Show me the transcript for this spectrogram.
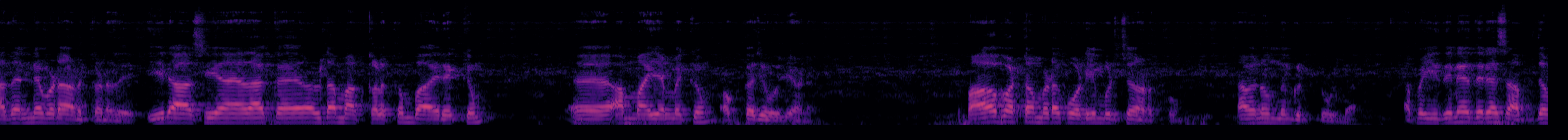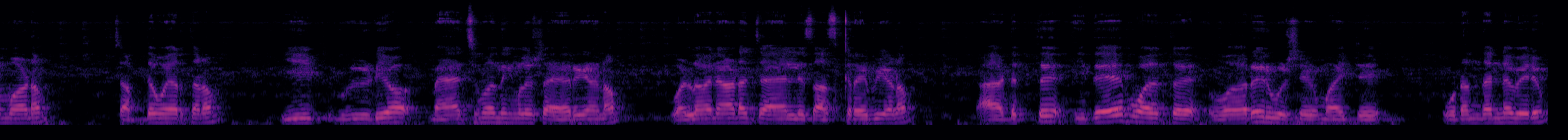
അതന്നെ ഇവിടെ നടക്കണത്. ഈ രാഷ്ട്രീയ നേതാക്കളുടെ മക്കൾക്കും ഭാര്യയ്ക്കും അമ്മായിയമ്മയ്ക്കും ഒക്കെ ജോലിയാണ്. പാവപ്പെട്ടം ഇവിടെ കൊടിയും പിടിച്ച് നടക്കും. അവനൊന്നും കിട്ടൂല. അപ്പോൾ ഇതിനെതിരെ ശബ്ദം വേണം ശബ്ദമുയർത്തണം ഈ വീഡിയോ മാക്സിമം നിങ്ങൾ ഷെയർ ചെയ്യണം. വെള്ളവനാടൻ ചാനൽ സബ്സ്ക്രൈബ് ചെയ്യണം. അടുത്ത് ഇതേപോലത്തെ വേറൊരു വിഷയവുമായിട്ട് ഉടൻ തന്നെ വരും.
